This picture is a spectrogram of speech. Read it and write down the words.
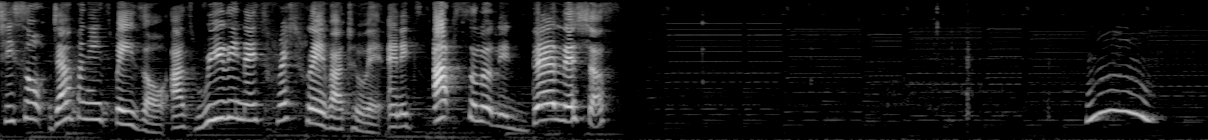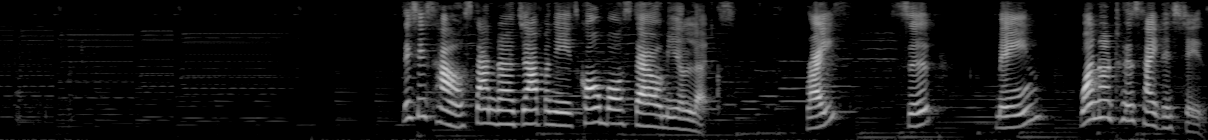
Shiso Japanese basil adds really nice fresh flavor to it and it's absolutely delicious. Mm. This is how standard Japanese combo style meal looks. Rice, soup, main, one or two side dishes.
